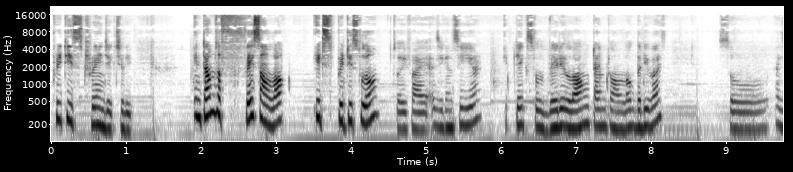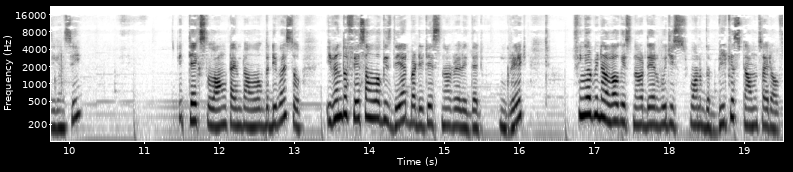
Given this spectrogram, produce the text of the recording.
pretty strange actually. In terms of face unlock, it's pretty slow. So if I, as you can see here, it takes a very long time to unlock the device. So as you can see, it takes a long time to unlock the device. So even though face unlock is there, but it is not really that great. Fingerprint unlock is not there, which is one of the biggest downside of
